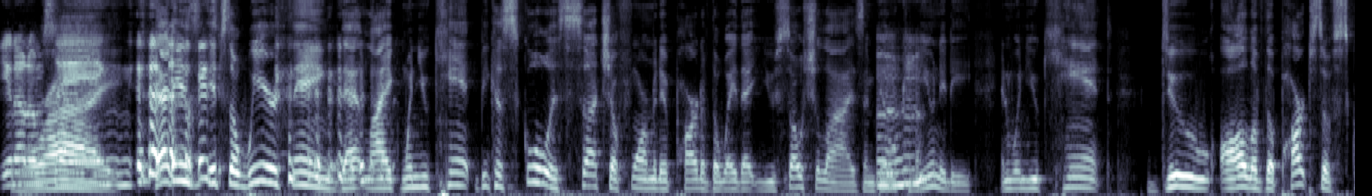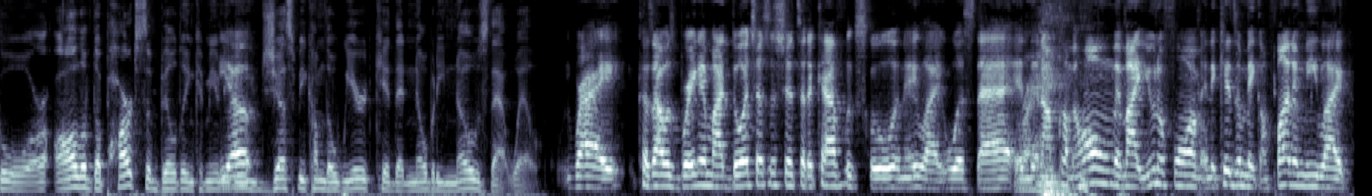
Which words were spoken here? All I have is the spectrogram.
You know what I'm saying? that is, it's a weird thing that like when you can't because school is such a formative part of the way that you socialize and build Mm-hmm. community, and when you can't do all of the parts of school or all of the parts of building community, Yep. you just become the weird kid that nobody knows that well. Right because I was bringing my Dorchester shit to the Catholic school, and they like, "What's that?" And then I'm coming home in my uniform, and the kids are making fun of me, like,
